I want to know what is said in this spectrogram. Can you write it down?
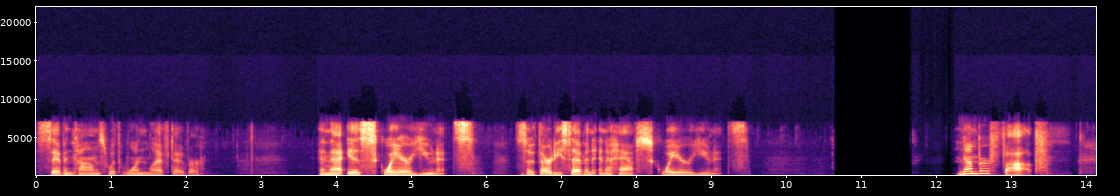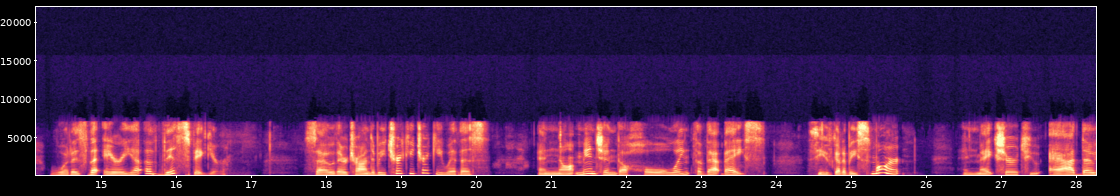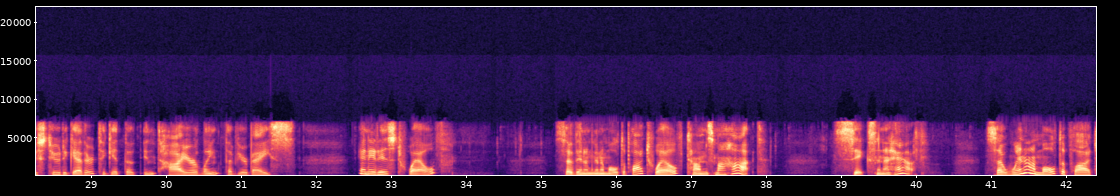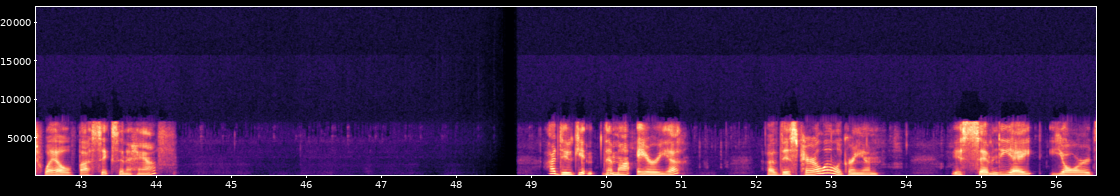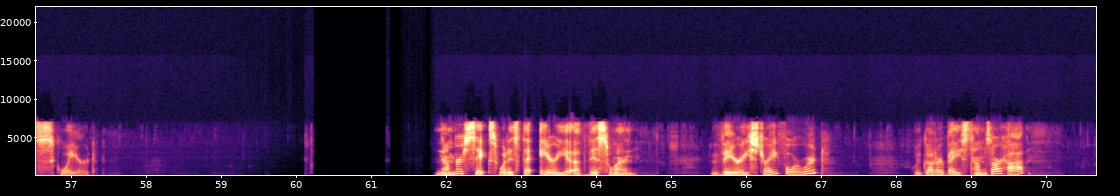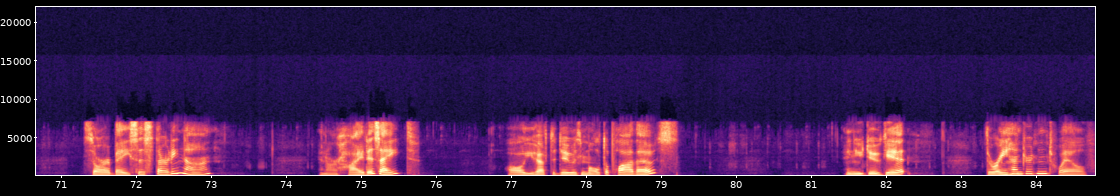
seven times with 1 left over. And that is square units. So 37 and a half square units. Number 5. What is the area of this figure? So they're trying to be tricky, tricky with us and not mention the whole length of that base. So you've got to be smart and make sure to add those two together to get the entire length of your base. And it is 12. So then I'm going to multiply 12 times my height, six and a half. So when I multiply 12 by six and a half, I do get that my area of this parallelogram is 78 yards squared. Number six, what is the area of this one? Very straightforward. We've got our base times our height. So our base is 39 and our height is 8. All you have to do is multiply those and you do get 312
